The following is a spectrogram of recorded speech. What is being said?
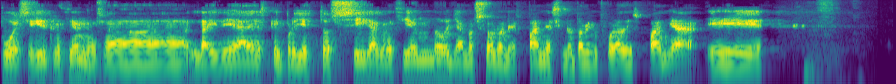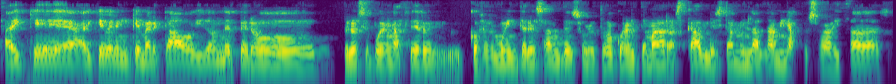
Pues seguir creciendo. O sea, la idea es que el proyecto siga creciendo, ya no solo en España, sino también fuera de España. Eh, hay, que, hay que ver en qué mercado y dónde, pero pero se pueden hacer cosas muy interesantes, sobre todo con el tema de rascables y también las láminas personalizadas.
